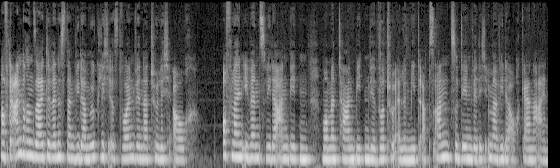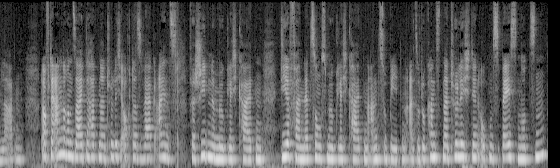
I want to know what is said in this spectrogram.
Auf der anderen Seite, wenn es dann wieder möglich ist, wollen wir natürlich auch Offline-Events wieder anbieten. Momentan bieten wir virtuelle Meetups an, zu denen wir dich immer wieder auch gerne einladen. Und auf der anderen Seite hat natürlich auch das Werk 1 verschiedene Möglichkeiten, dir Vernetzungsmöglichkeiten anzubieten. Also du kannst natürlich den Open Space nutzen,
